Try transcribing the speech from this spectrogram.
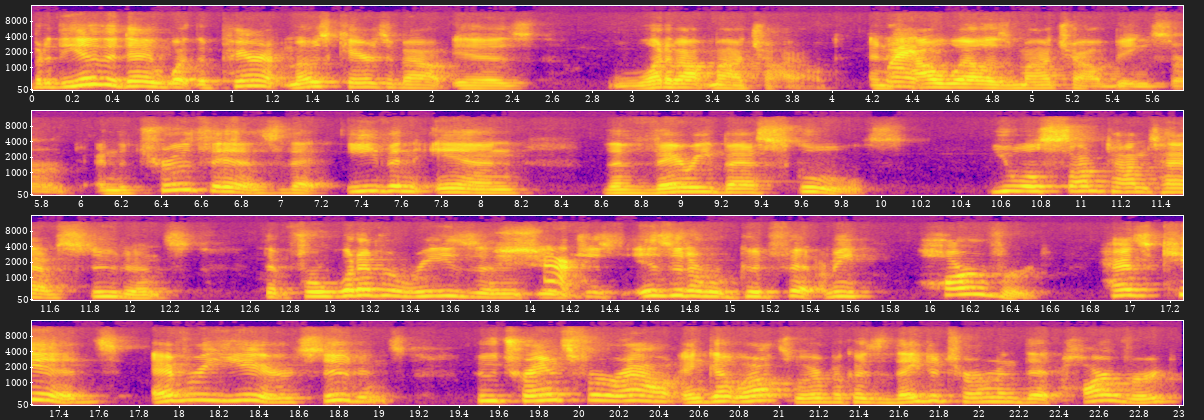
But at the end of the day, what the parent most cares about is what about my child and right. how well is my child being served? And the truth is that even in the very best schools, you will sometimes have students that, for whatever reason, sure. it just isn't a good fit. I mean, Harvard has kids every year, students who transfer out and go elsewhere because they determined that Harvard,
